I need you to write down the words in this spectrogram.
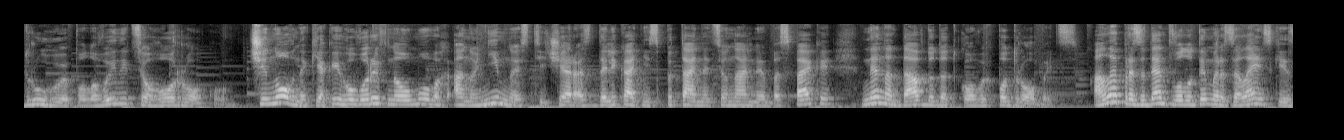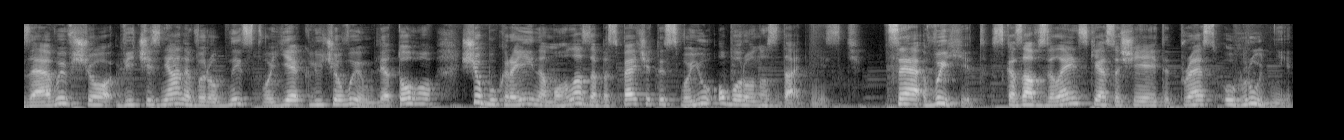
другої половини цього року. Чиновник, який говорив на умовах анонімності через делікатність питань національної безпеки, не надав додаткових подробиць. Але президент Володимир Зеленський заявив, що вітчизняне виробництво є ключовим для того, щоб Україна могла забезпечити свою обороноздатність. Це вихід, сказав Зеленський Associated Press у грудні,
